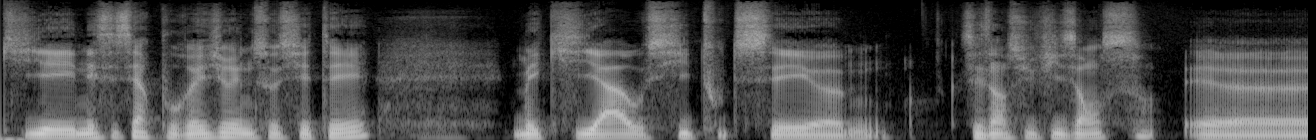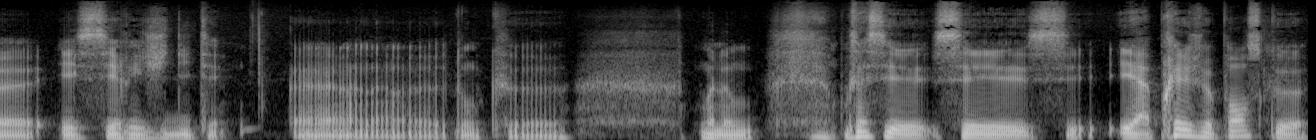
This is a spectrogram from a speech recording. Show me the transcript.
qui est nécessaire pour régir une société, mais qui a aussi toutes ces ses insuffisances et ses rigidités. donc voilà. Donc ça c'est c'est et après je pense que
